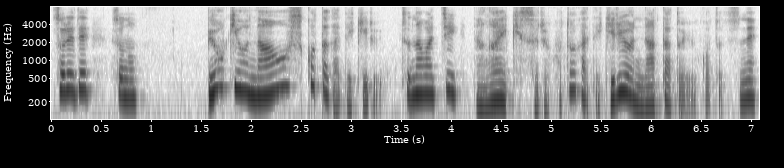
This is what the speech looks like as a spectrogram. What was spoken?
それでその病気を治すことができるすなわち長生きすることができるようになったということですね。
